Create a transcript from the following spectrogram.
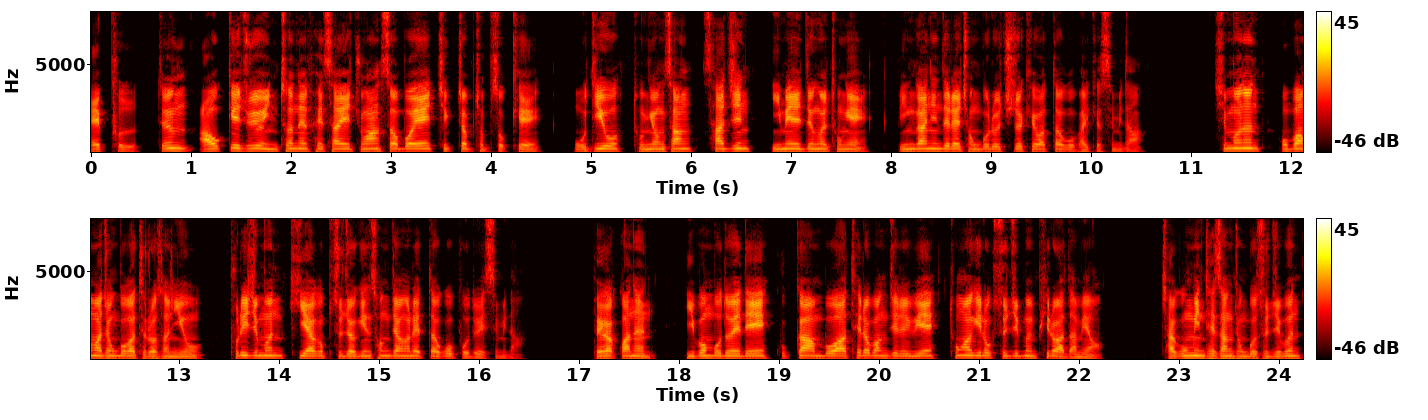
애플 등 9개 주요 인터넷 회사의 중앙 서버에 직접 접속해 오디오, 동영상, 사진, 이메일 등을 통해 민간인들의 정보를 추적해왔다고 밝혔습니다. 신문은 오바마 정부가 들어선 이후 프리즘은 기하급수적인 성장을 했다고 보도했습니다. 백악관은 이번 보도에 대해 국가 안보와 테러 방지를 위해 통화 기록 수집은 필요하다며 자국민 대상 정보 수집은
